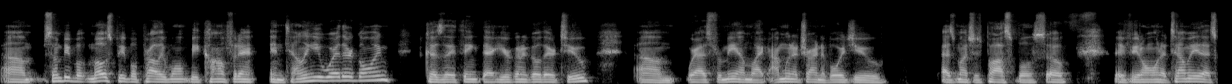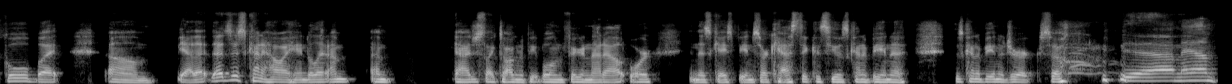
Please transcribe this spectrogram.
Um, some people, most people, probably won't be confident in telling you where they're going because they think that you're going to go there too. Um, whereas for me, I'm like, I'm going to try and avoid you as much as possible. So if you don't want to tell me, that's cool. But um, yeah, that, that's just kind of how I handle it. I'm I'm I just like talking to people and figuring that out, or in this case, being sarcastic because he was kind of being a was kind of being a jerk. So yeah, man,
